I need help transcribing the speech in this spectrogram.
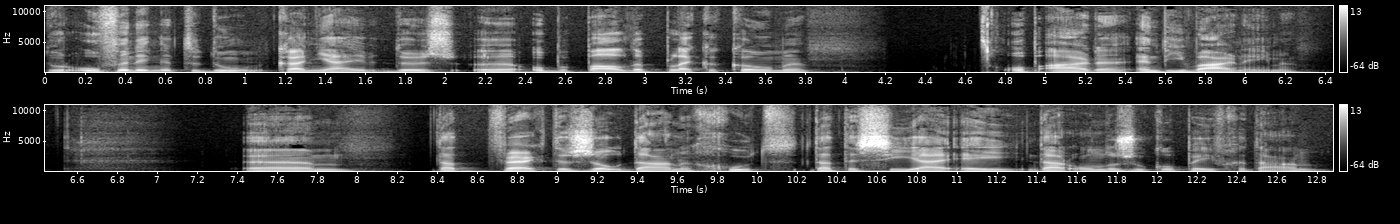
Door oefeningen te doen, kan jij dus eh, op bepaalde plekken komen op aarde en die waarnemen. Ehm, dat werkte zodanig goed dat de CIA daar onderzoek op heeft gedaan.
